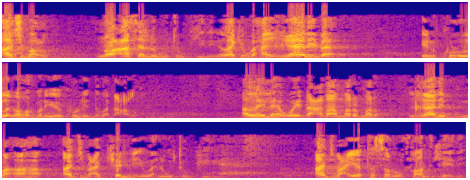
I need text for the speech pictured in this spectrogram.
Ajmacu. Noocaasaa lagu tawkiidinaya laakiin waxaa haaliba in kullu laga hormariyo kulli daba dhacdo. Alla ilaah way dhacdaa marmar. Haalib ma aha. Ajmac keligii in wax lagu tawkiidiyo ajmac iyo tasarufaadkeedii.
